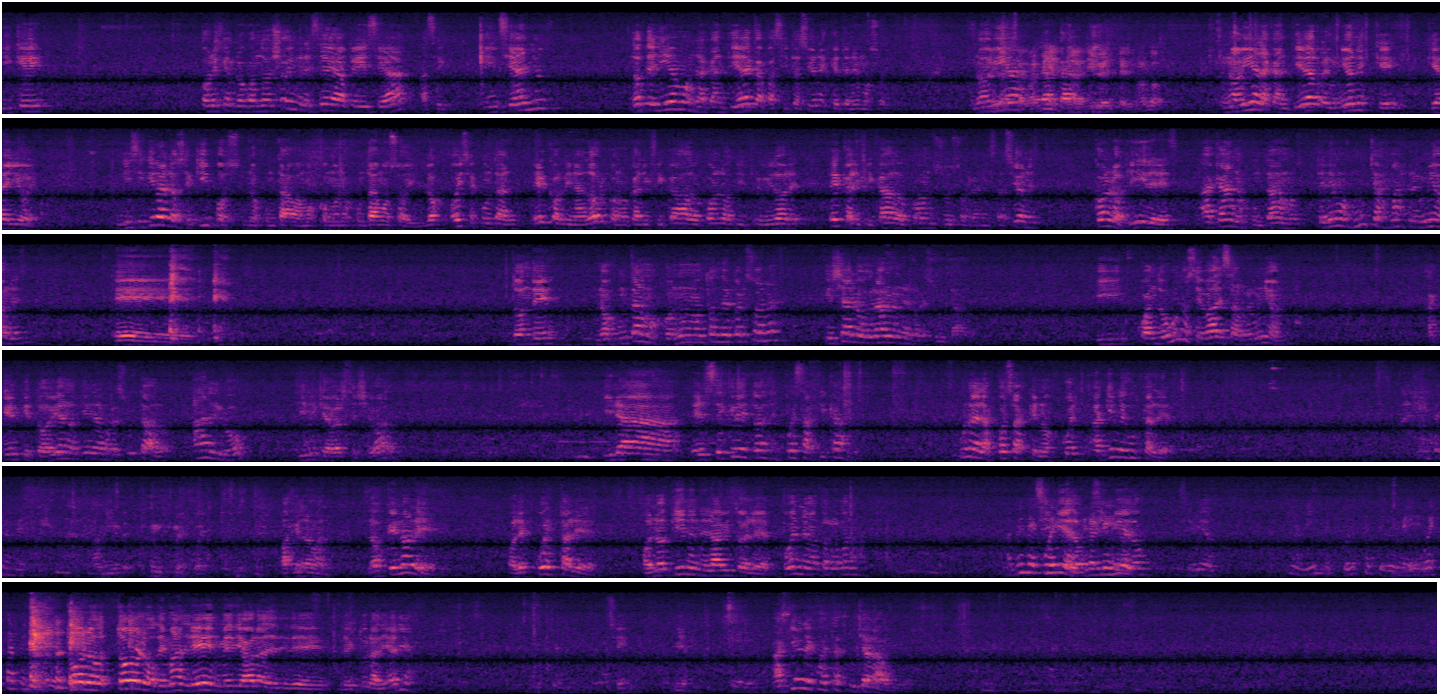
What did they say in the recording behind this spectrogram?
Y que, por ejemplo, cuando yo ingresé a PSA hace 15 años, no teníamos la cantidad de capacitaciones que tenemos hoy. No había, la cantidad, nivel tecnológico. no había la cantidad de reuniones que, que hay hoy. Ni siquiera los equipos nos juntábamos como nos juntamos hoy. Los- hoy se juntan el coordinador con lo calificado, con los distribuidores, el calificado con sus organizaciones, con los líderes. Acá nos juntamos, tenemos muchas más reuniones eh, donde nos juntamos con un montón de personas que ya lograron el resultado. Y cuando uno se va de esa reunión, aquel que todavía no tiene el resultado, algo tiene que haberse llevado. Y la- el secreto es después aplicarlo. Una de las cosas que nos cuesta, ¿a quién le gusta leer? Me cuesta. Bajen la mano. Los que no leen, o les cuesta leer, o no tienen el hábito de leer, ¿pueden levantar la mano? A mí me Sin cuesta, miedo, pero sin leo. miedo, sin miedo. A mí me cuesta, pero Me leo. cuesta, pero leo. ¿Todos los, todos los demás leen media hora de, de lectura diaria? ¿Sí? Bien. ¿A quién le cuesta escuchar audios?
